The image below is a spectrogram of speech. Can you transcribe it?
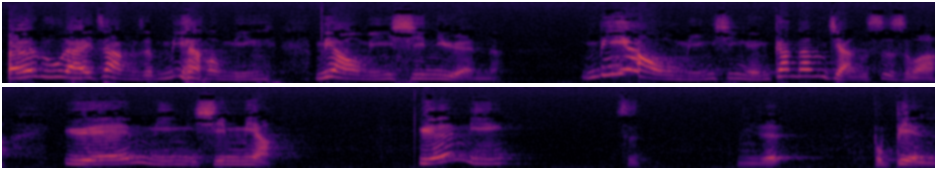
而如来藏着妙明妙明心源呢？妙明心源，刚刚讲是什么？圆明心妙，圆明。你的不变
